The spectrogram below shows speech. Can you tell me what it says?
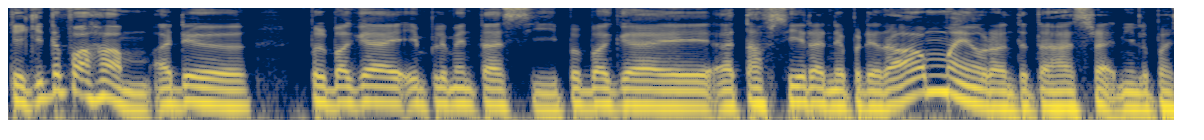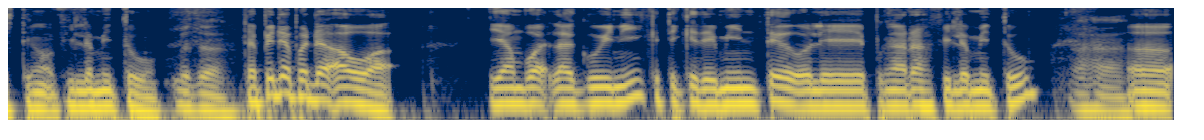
okay, kita faham ada pelbagai implementasi, pelbagai uh, tafsiran daripada ramai orang tentang hasrat ni lepas tengok filem itu. Betul. Tapi daripada awak yang buat lagu ini ketika diminta oleh pengarah filem itu Aha. uh,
